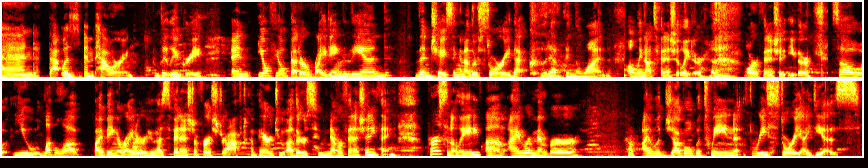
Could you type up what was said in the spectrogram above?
and that was empowering. Completely agree. And you'll feel better writing the end than chasing another story that could have been the one, only not to finish it later or finish it either. So you level up by being a writer who has finished a first draft compared to others who never finish anything. Personally, um, I remember I would juggle between three story ideas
